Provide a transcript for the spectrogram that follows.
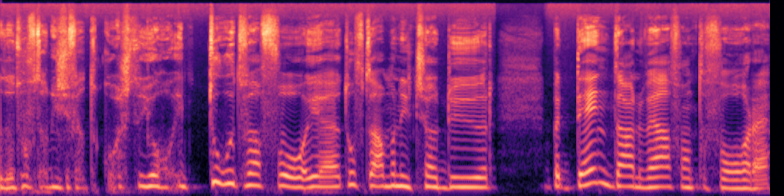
dat hoeft ook niet zoveel te kosten. Joh, ik doe het wel voor je. Het hoeft allemaal niet zo duur. Bedenk dan wel van tevoren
